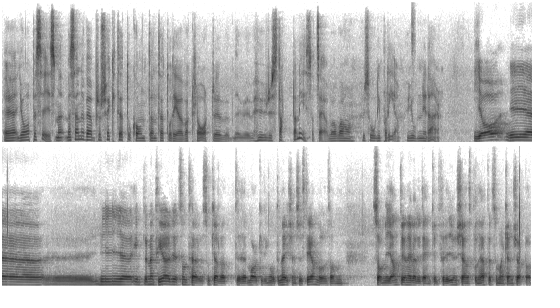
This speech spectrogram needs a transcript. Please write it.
Eh, ja, precis. Men, men sen när webbprojektet och contentet och det var klart, hur startade ni så att säga? Vad, vad, hur såg ni på det? Hur gjorde ni där? Ja, vi, eh, vi implementerade ett sånt här så kallat eh, marketing automation system då, som som egentligen är väldigt enkelt för det är ju en tjänst på nätet som man kan köpa.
